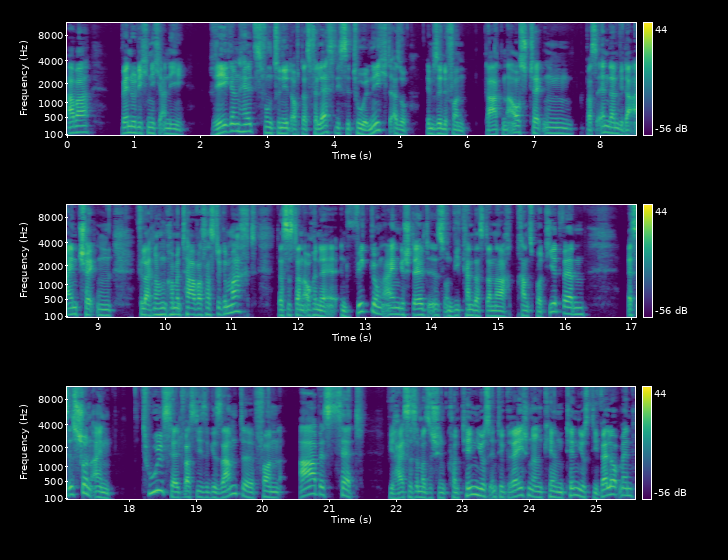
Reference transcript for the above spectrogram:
Aber wenn du dich nicht an die Regeln hältst, funktioniert auch das verlässlichste Tool nicht. Also im Sinne von Daten auschecken, was ändern, wieder einchecken, vielleicht noch ein Kommentar, was hast du gemacht, dass es dann auch in der Entwicklung eingestellt ist und wie kann das danach transportiert werden. Es ist schon ein Toolset, was diese gesamte von A bis Z, wie heißt es immer so schön, Continuous Integration und Continuous Development,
